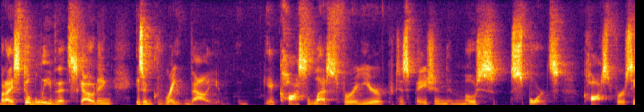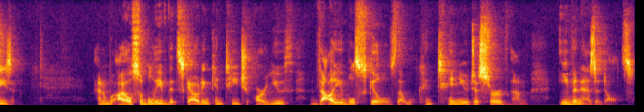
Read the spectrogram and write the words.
but I still believe that scouting is a great value it costs less for a year of participation than most sports cost for a season. And I also believe that scouting can teach our youth valuable skills that will continue to serve them even as adults.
